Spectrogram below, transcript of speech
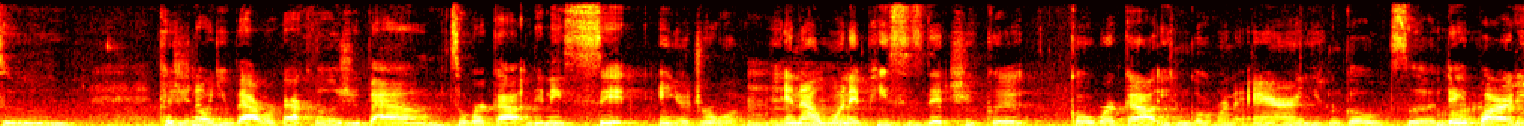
to, because you know, you buy workout clothes, you buy them to work out, and then they sit in your drawer. Mm-hmm. And I wanted pieces that you could go work out, you can go run an errand, you can go to a day party,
